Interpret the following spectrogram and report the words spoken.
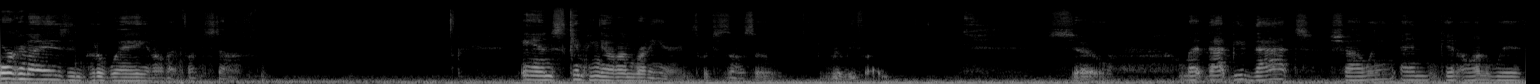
organized and put away and all that fun stuff. And skimping out on running errands, which is also really fun. So, let that be that, shall we? And get on with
